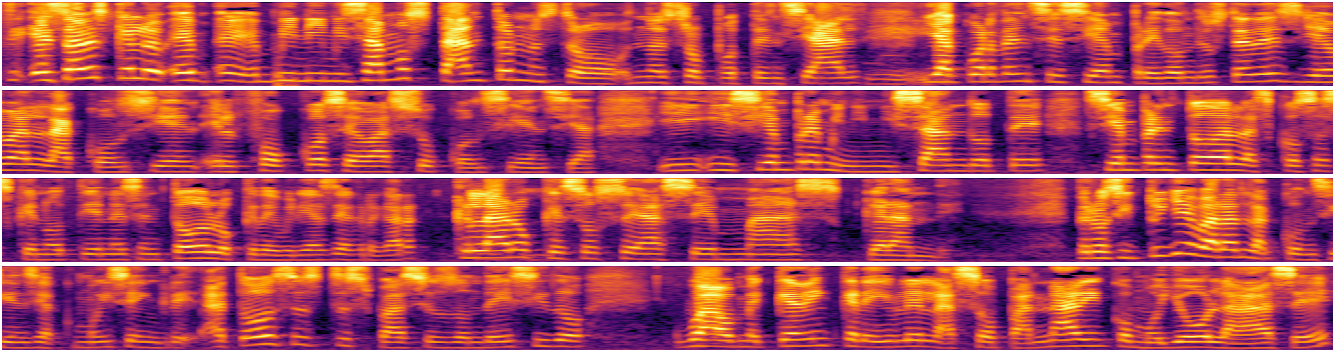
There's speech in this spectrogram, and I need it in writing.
Sí, eh, Sabes que minimizamos tanto nuestro nuestro potencial Sí. y acuérdense siempre donde ustedes llevan la conciencia, el foco se va a su conciencia y, y siempre minimizándote, siempre en todas las cosas que no tienes, en todo lo que deberías de agregar. Claro que eso se hace más grande. Pero si tú llevaras la conciencia, como dice Ingrid, a todos estos espacios donde he sido, wow, me queda increíble la sopa, nadie como yo la hace,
